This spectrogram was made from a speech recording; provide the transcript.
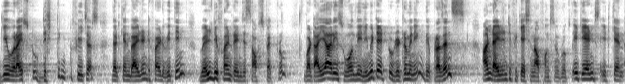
give rise to distinct features that can be identified within well defined ranges of spectrum, but IR is only limited to determining the presence and identification of functional groups. It ends it can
